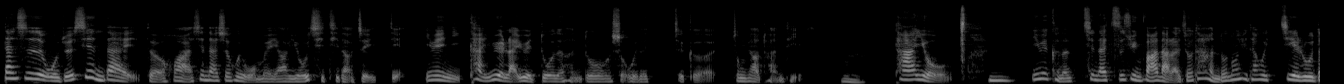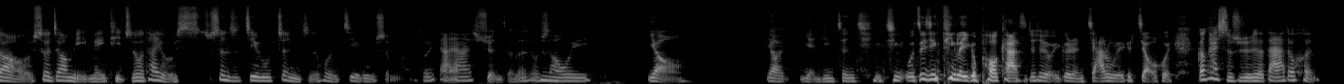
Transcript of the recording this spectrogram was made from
但是我觉得现代的话，现代社会我们也要尤其提到这一点，因为你看越来越多的很多所谓的这个宗教团体，嗯，它有，嗯，因为可能现在资讯发达了之后，它很多东西它会介入到社交媒媒体之后，它有甚至介入政治或者介入什么，所以大家选择的时候稍微要。嗯要眼睛睁清清。我最近听了一个 podcast，就是有一个人加入了一个教会。刚开始是觉得大家都很，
